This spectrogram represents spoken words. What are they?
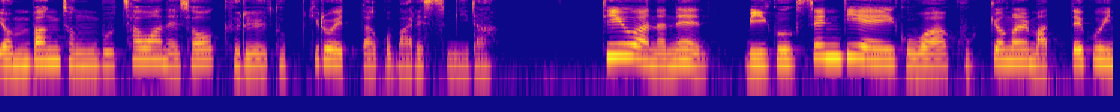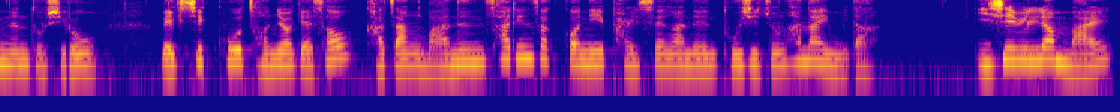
연방 정부 차원에서 그를 돕기로 했다고 말했습니다. 티우아나는 미국 샌디에이고와 국경을 맞대고 있는 도시로 멕시코 전역에서 가장 많은 살인 사건이 발생하는 도시 중 하나입니다. 21년 말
